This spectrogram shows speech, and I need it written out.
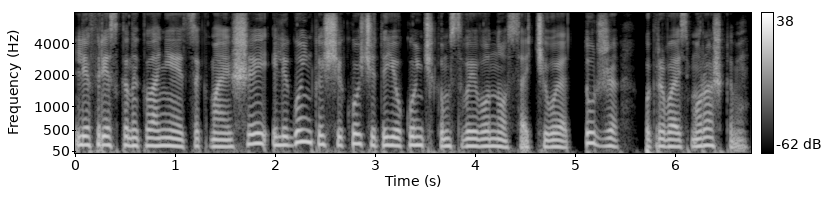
Лев резко наклоняется к моей шее и легонько щекочет ее кончиком своего носа, отчего я тут же покрываюсь мурашками,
